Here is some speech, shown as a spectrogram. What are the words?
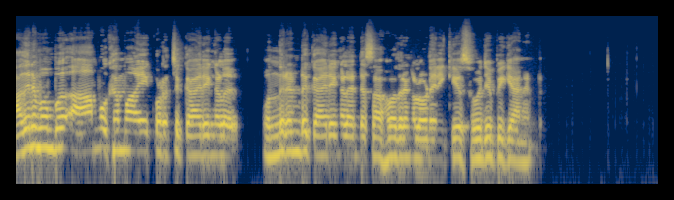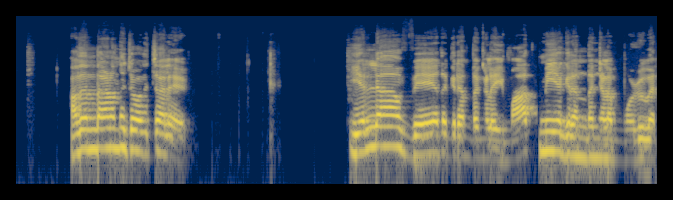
അതിനു മുമ്പ് ആമുഖമായി കുറച്ച് കാര്യങ്ങൾ ഒന്ന് രണ്ട് കാര്യങ്ങൾ എന്റെ സഹോദരങ്ങളോട് എനിക്ക് സൂചിപ്പിക്കാനുണ്ട്. അതെന്താണെന്ന് ചോദിച്ചാൽ എല്ലാ വേദഗ്രന്ഥങ്ങളെയും ആത്മീയ ഗ്രന്ഥങ്ങളെ മുഴുവൻ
